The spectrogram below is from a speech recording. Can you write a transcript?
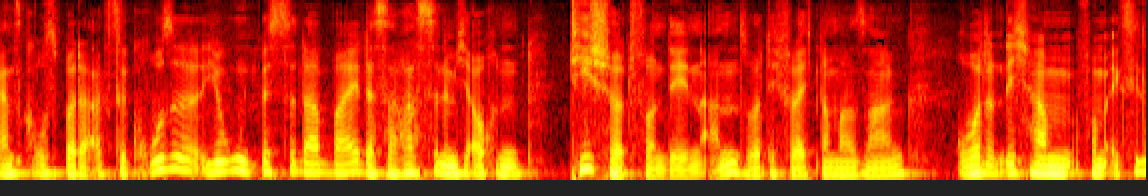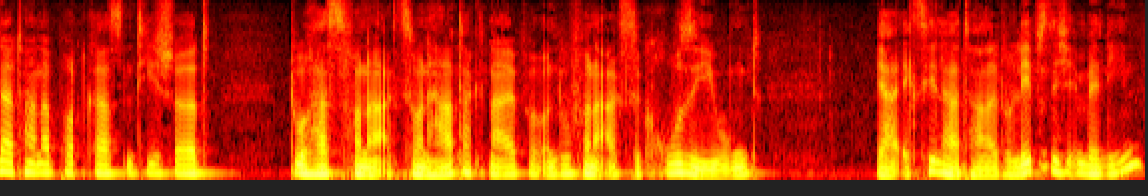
Ganz groß bei der Axel Kruse Jugend bist du dabei. Deshalb hast du nämlich auch ein T-Shirt von denen an, sollte ich vielleicht nochmal sagen. Robert und ich haben vom Exilataner Podcast ein T-Shirt. Du hast von der Aktion Hertha Kneipe und du von der Axel Kruse Jugend. Ja, Exilataner, du lebst nicht in Berlin?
